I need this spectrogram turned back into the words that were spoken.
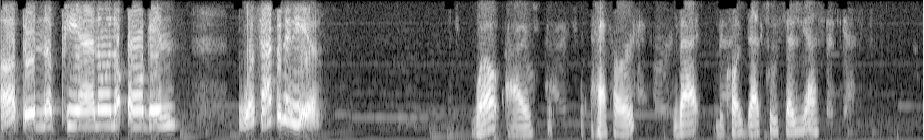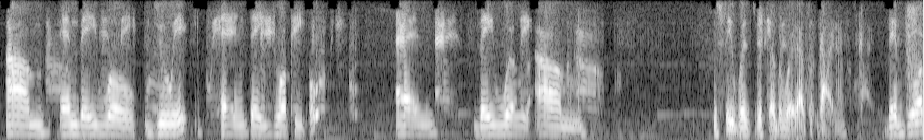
up in the piano and the organ? What's happening here? Well, I have heard that because that's who says yes um, and they will do it, and they draw people, and they will. Um, let's see, what's what's the other word I've forgotten? They draw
